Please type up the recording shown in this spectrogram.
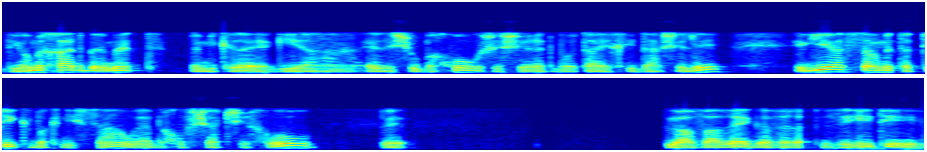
ויום אחד באמת, במקרה, הגיע איזשהו בחור ששירת באותה יחידה שלי, הגיע, שם את התיק בכניסה, הוא היה בחופשת שחרור, ולא עבר רגע, וזיהיתי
